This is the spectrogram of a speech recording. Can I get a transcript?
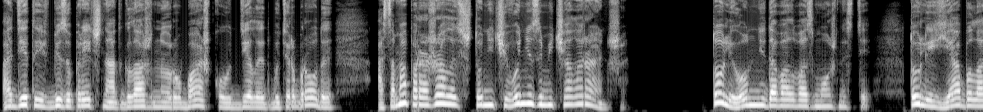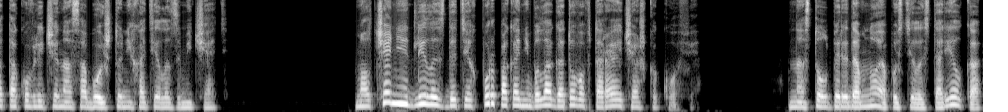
одетый в безупречно отглаженную рубашку, делает бутерброды, а сама поражалась, что ничего не замечала раньше. То ли он не давал возможности, то ли я была так увлечена собой, что не хотела замечать. Молчание длилось до тех пор, пока не была готова вторая чашка кофе. На стол передо мной опустилась тарелка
